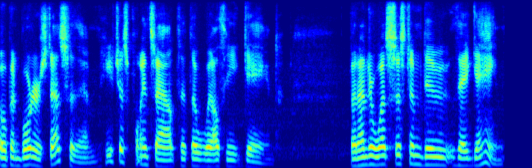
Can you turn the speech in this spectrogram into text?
open borders does to them, he just points out that the wealthy gained. But under what system do they gain?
